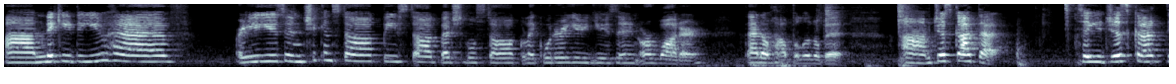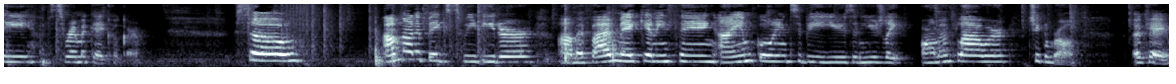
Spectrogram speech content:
Um, Nikki, do you have, are you using chicken stock, beef stock, vegetable stock? Like what are you using or water? That'll help a little bit. Um, just got that. So you just got the ceramic egg cooker. So I'm not a big sweet eater. Um, if I make anything, I am going to be using usually almond flour, chicken broth. Okay,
